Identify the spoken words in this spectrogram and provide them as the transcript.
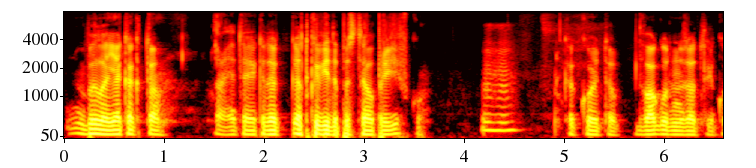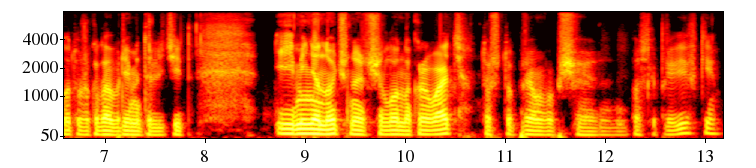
было, я как-то... А, это я когда от ковида поставил прививку. Угу. Какой-то два года назад или год уже, когда время-то летит. И меня ночью начало накрывать, то, что прям вообще после прививки.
